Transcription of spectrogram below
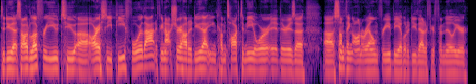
to do that. So I would love for you to uh, RSVP for that. If you're not sure how to do that, you can come talk to me, or there is a uh, something on Realm for you to be able to do that if you're familiar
